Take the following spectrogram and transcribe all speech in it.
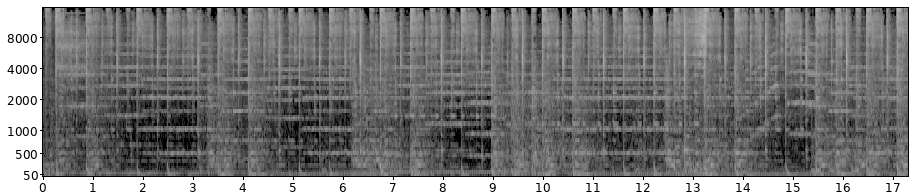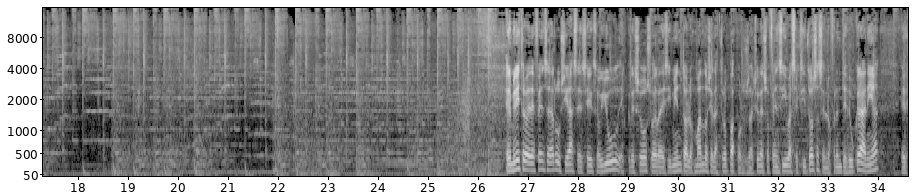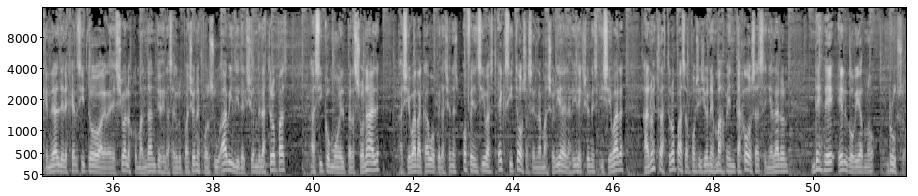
El ministro de Defensa de Rusia, Sergei Soyud, expresó su agradecimiento a los mandos y a las tropas por sus acciones ofensivas exitosas en los frentes de Ucrania. El general del ejército agradeció a los comandantes de las agrupaciones por su hábil dirección de las tropas, así como el personal a llevar a cabo operaciones ofensivas exitosas en la mayoría de las direcciones y llevar a nuestras tropas a posiciones más ventajosas, señalaron desde el gobierno ruso.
